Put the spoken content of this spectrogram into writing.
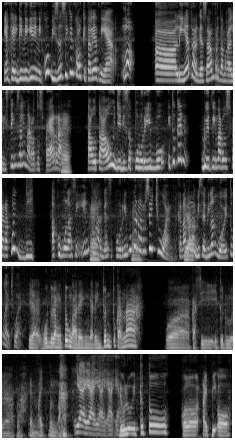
yang kayak gini-gini nih, kok bisa sih kan kalau kita lihat nih ya, lo eh, lihat harga saham pertama kali listing misalnya 500 perak, Hmm. tahu-tahu jadi 10.000 ribu, itu kan duit 500 perak lo diakumulasiin ke Hmm. harga 10.000 ribu kan Hmm. harusnya cuan. Kenapa Ya. lo bisa bilang bahwa itu nggak cuan? Ya, gue bilang itu nggak ada yang nggak ada yang cuan itu karena gue kasih itu dulu ya apa enlightenment lah. Ya ya ya ya ya. Dulu itu tuh kalau IPO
